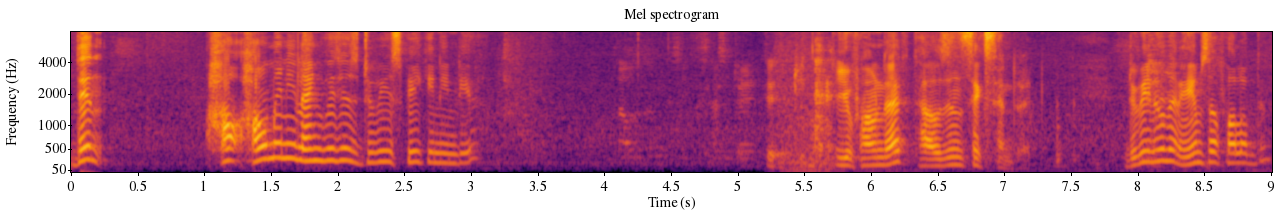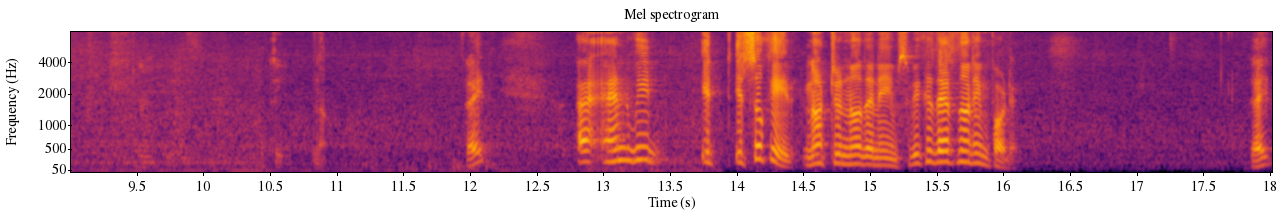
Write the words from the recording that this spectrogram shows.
then how, how many languages do we speak in India? 50. You found that 1600. Do we know the names of all of them? No. Right? A- And we, it, it's okay not to know the names because that's not important. Right?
